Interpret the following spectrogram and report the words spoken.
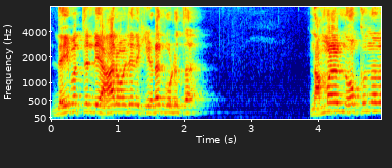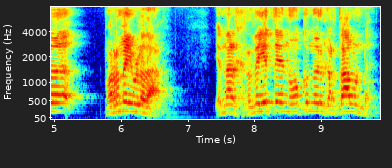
ദൈവത്തിന്റെ ആലോചനയ്ക്ക് ഇടം കൊടുത്ത് നമ്മൾ നോക്കുന്നത് പുറമേയുള്ളതാണ്. എന്നാൽ ഹൃദയത്തെ നോക്കുന്ന ഒരു കർത്താവുണ്ട്.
